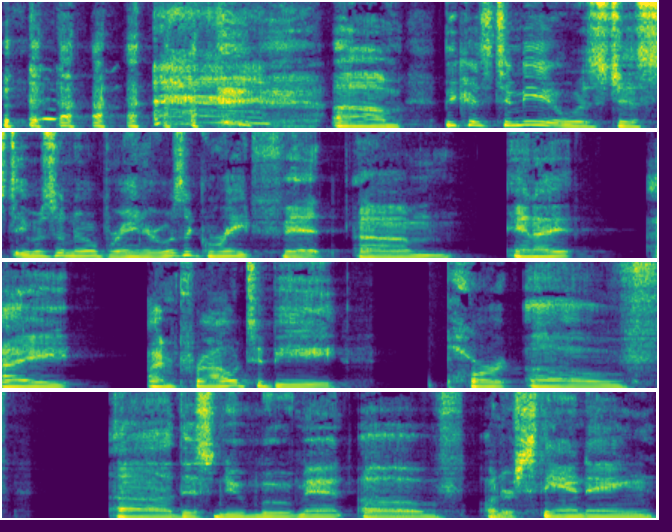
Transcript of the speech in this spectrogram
um, because to me it was just it was a no brainer. It was a great fit, um, and I I I'm proud to be part of uh, this new movement of understanding,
